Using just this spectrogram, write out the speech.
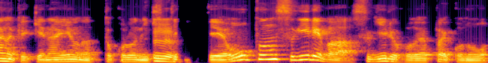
えなきゃいけないようなところに来ていて、オープンすぎればすぎるほどやっぱりこの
